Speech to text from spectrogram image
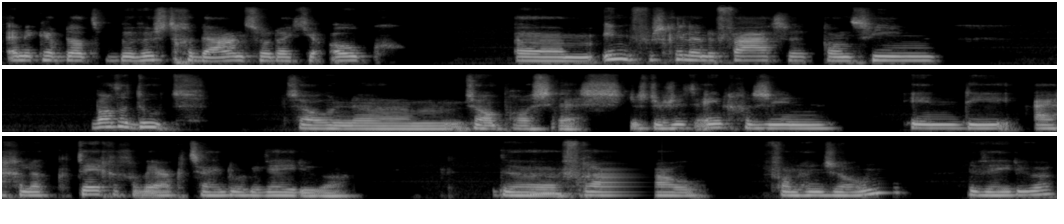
En ik heb dat bewust gedaan, zodat je ook ehm, in verschillende fasen kan zien wat het doet, zo'n ehm, zo'n proces. Dus er zit één gezin in die eigenlijk tegengewerkt zijn door de weduwe. De Hmm. vrouw van hun zoon, de weduwe.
